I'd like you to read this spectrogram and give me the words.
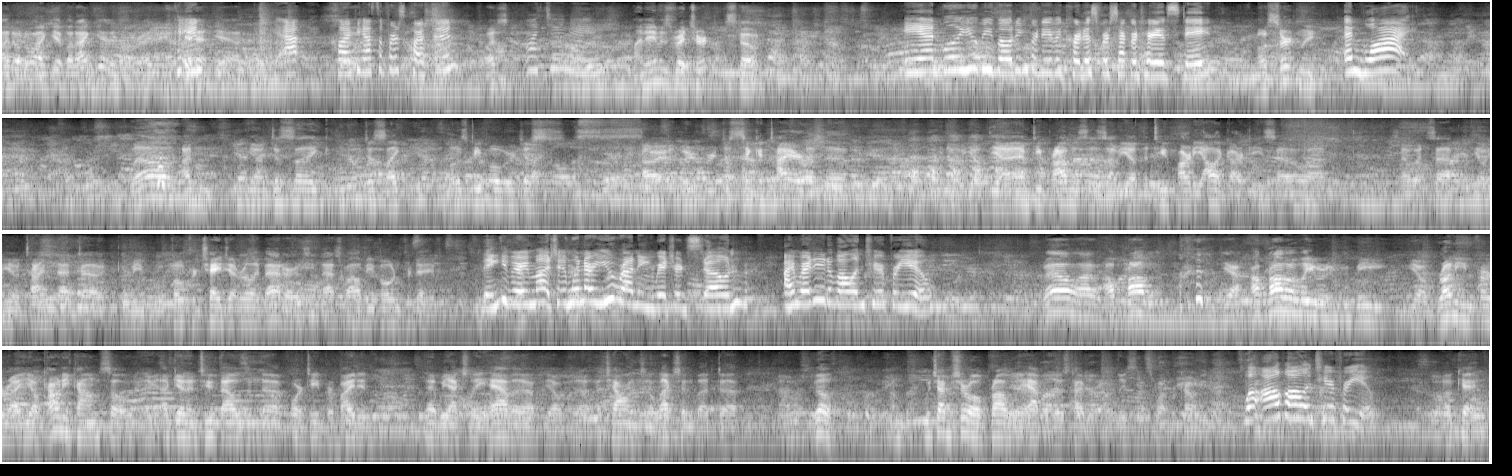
I don't know what I get, but I get it all right. Kane? yeah. A- Clive, you ask the first question. What's, What's your name? my name is Richard Stone. And will you be voting for David Curtis for Secretary of State? Most certainly. And why? Well, I'm, you know, just like, just like most people, we're just sorry, we're, we're just sick and tired of the, you know, you have the uh, empty promises of you know the two-party oligarchy. So, uh, so it's uh, you know, you know, time that uh, we, vote for change that really matters, and that's why I'll be voting for Dave. Thank you very much. And when are you running, Richard Stone? I'm ready to volunteer for you. Well, uh, I'll probably, yeah, I'll probably be, you know, running for, uh, you know, county council uh, again in 2014, provided that we actually have a, you know, a, a challenging election. But, uh, well, um, which I'm sure will probably happen this time around. At least that's what we're counting on. Well, I'll volunteer for you. Okay.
